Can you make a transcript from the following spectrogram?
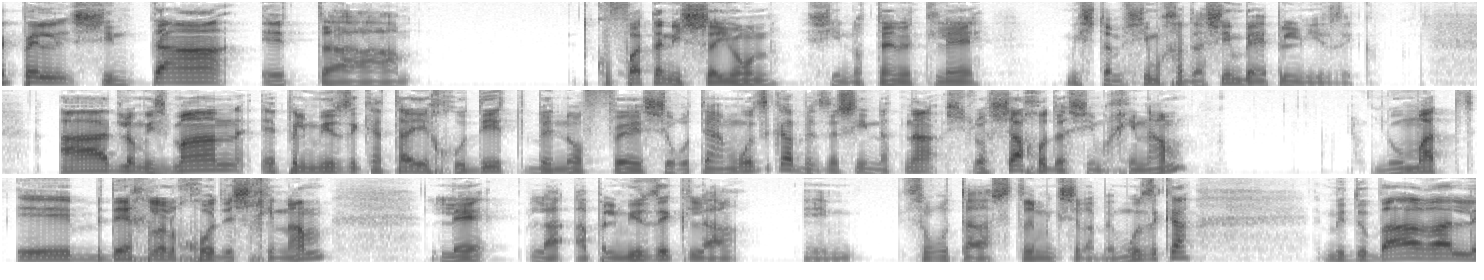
אפל שינתה את תקופת הניסיון שהיא נותנת ל... משתמשים חדשים באפל מיוזיק. עד לא מזמן אפל מיוזיק הייתה ייחודית בנוף אה, שירותי המוזיקה בזה שהיא נתנה שלושה חודשים חינם. לעומת אה, בדרך כלל חודש חינם לאפל מיוזיק לשירות הסטרימינג שלה במוזיקה. מדובר על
